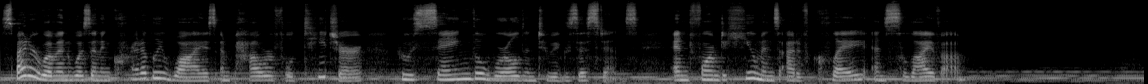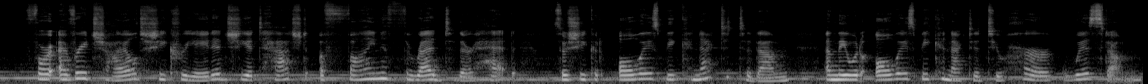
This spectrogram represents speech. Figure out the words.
Spider Woman was an incredibly wise and powerful teacher who sang the world into existence and formed humans out of clay and saliva. For every child she created, she attached a fine thread to their head so she could always be connected to them and they would always be connected to her wisdom.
